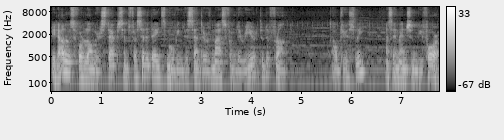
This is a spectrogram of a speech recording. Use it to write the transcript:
It allows for longer steps and facilitates moving the center of mass from the rear to the front. Obviously, as I mentioned before,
